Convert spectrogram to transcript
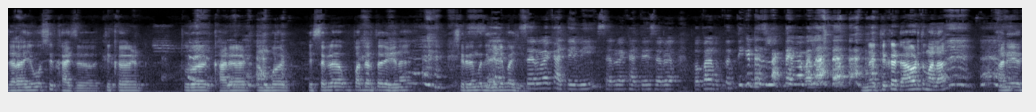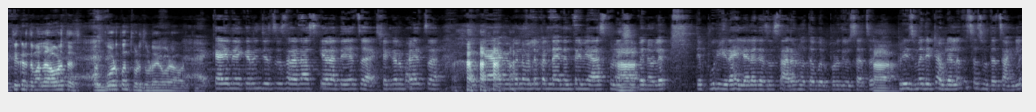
जरा व्यवस्थित खायचं तिखट. तुरट खारट आंबट हे सगळं पदार्थ हे ना शरीरामध्ये गेले पाहिजे. सर्व खाते मी सर्व खाते सर्व. पप्पा फक्त तिखटच लागतंय बाबाला नाही तिखट आवडतं मला. आणि तिखट तर मला आवडतच पण गोड पण थोडं थोडं एवढं आवडतं. काही नाही कारण ज्याचा सरा नाश केला ते याचा शंकरपाळ्याचा तो काय आम्ही बनवलं पण नाही नंतर मी आज. थोडीशी बनवलं. ते पुरी राहिलेलं त्याचं सारण होतं भरपूर दिवसाचं. हा. फ्रीजमध्ये ठेवलेलं तसंच होतं चांगलं.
